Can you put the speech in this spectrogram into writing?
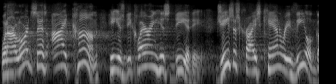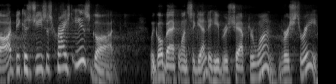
When our Lord says, I come, he is declaring his deity. Jesus Christ can reveal God because Jesus Christ is God. We go back once again to Hebrews chapter 1, verse 3,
